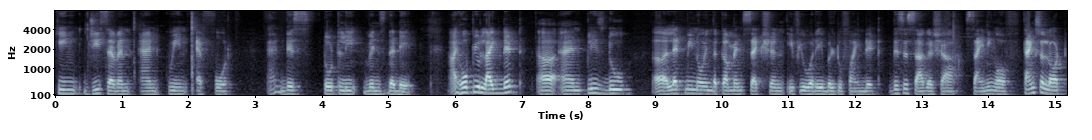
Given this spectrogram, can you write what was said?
king g7 and queen f4. And this totally wins the day. I hope you liked it uh, and please do uh, let me know in the comment section if you were able to find it. This is Sagar Shah signing off. Thanks a lot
